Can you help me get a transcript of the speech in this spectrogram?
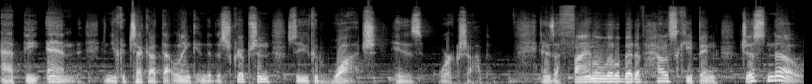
at the end. And you could check out that link in the description so you could watch his workshop. And as a final little bit of housekeeping, just know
